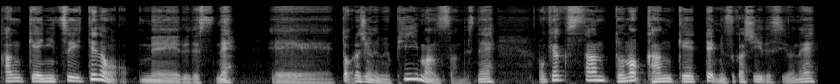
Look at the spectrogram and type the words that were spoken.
関係についてのメールですね。えー、と、ラジオネームピーマンさんですね。お客さんとの関係って難しいですよね。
